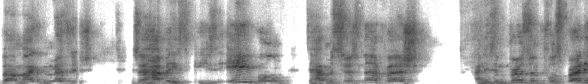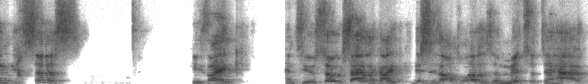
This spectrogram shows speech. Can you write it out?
the message." He's so happy. He's, he's able to have Mesiris Nefesh, and he's in prison for spreading chassidus. He's like, and so he was so excited. Like, I, this is the level. It's a mitzvah to have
